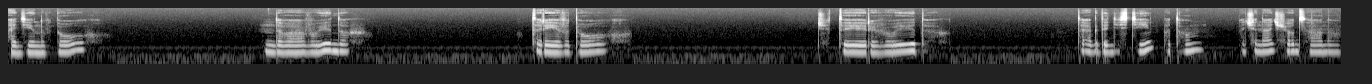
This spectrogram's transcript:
Один вдох, два выдох, три вдох, четыре выдох, так до 10, потом начинать счет заново.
